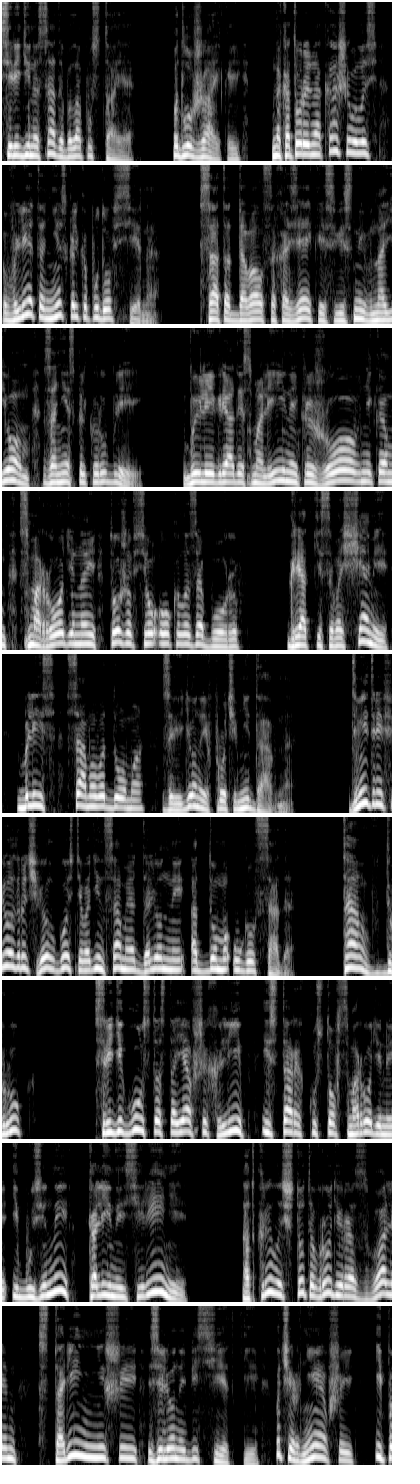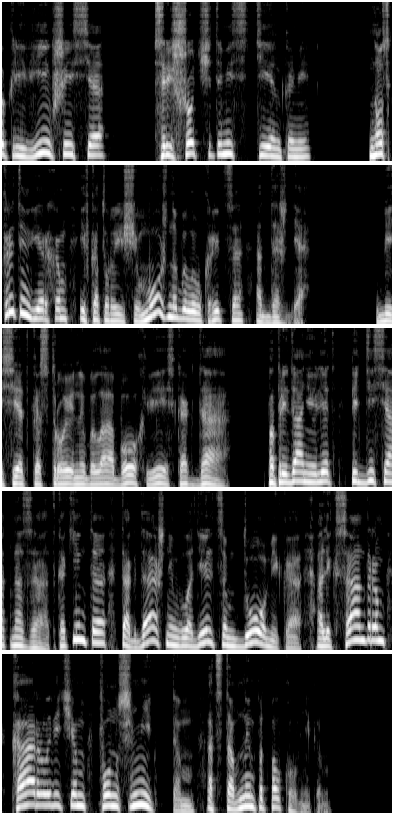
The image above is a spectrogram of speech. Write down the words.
Середина сада была пустая, под лужайкой, на которой накашивалось в лето несколько пудов сена. Сад отдавался хозяйкой с весны в наем за несколько рублей. Были и гряды с малиной, крыжовником, смородиной, тоже все около заборов. Грядки с овощами близ самого дома, заведенные, впрочем, недавно. Дмитрий Федорович вел гостя в один самый отдаленный от дома угол сада. Там вдруг, среди густо стоявших лип и старых кустов смородины и бузины, калины и сирени, открылось что-то вроде развалин стариннейшей зеленой беседки, почерневшей и покривившейся, с решетчатыми стенками, но скрытым верхом и в которой еще можно было укрыться от дождя. Беседка строена была бог весь когда, по преданию лет пятьдесят назад, каким-то тогдашним владельцем домика Александром Карловичем фон Шмидт, там отставным подполковником.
